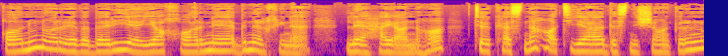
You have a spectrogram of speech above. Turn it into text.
قانون ریوبری یا خارنه بنرخینه لی حیانها تو کس نهاتیه دست نشان کرن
